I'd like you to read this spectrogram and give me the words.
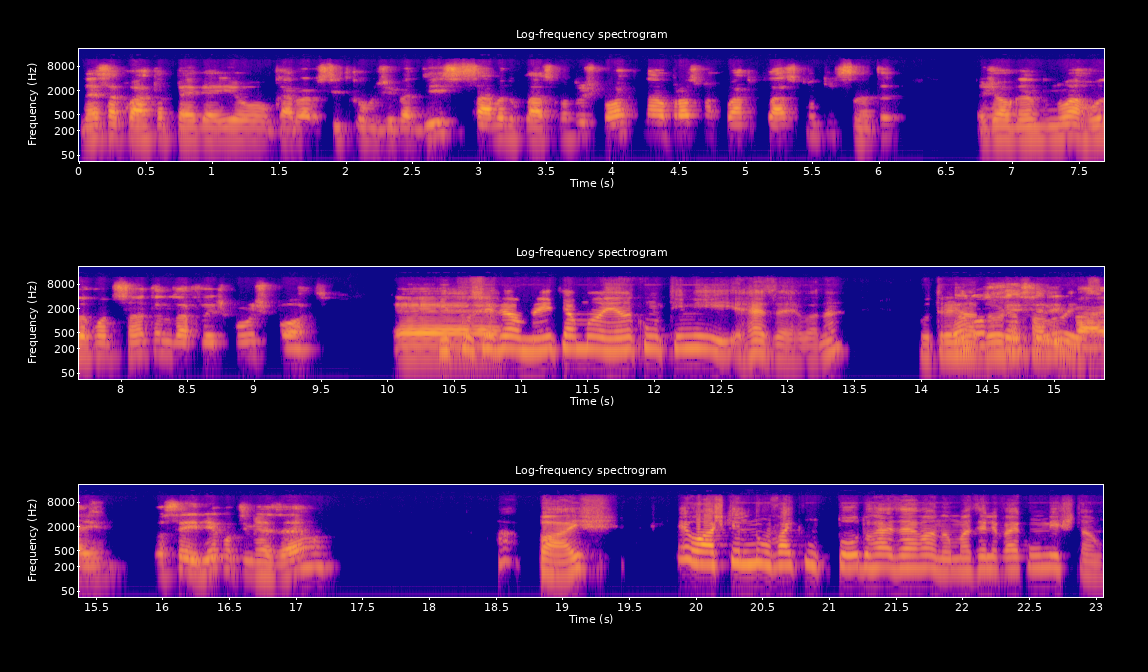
nessa quarta pega aí o Caruaru City, como o Giba disse, sábado clássico contra o Sport, na próxima quarta clássico contra o Santa, jogando no Arruda contra o Santa, nos aflitos com o Sport. É... E possivelmente amanhã com o time reserva, né? O treinador Eu não sei já se ele isso. vai. Você iria com o time reserva? Rapaz, eu acho que ele não vai com todo reserva, não, mas ele vai com um mistão.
